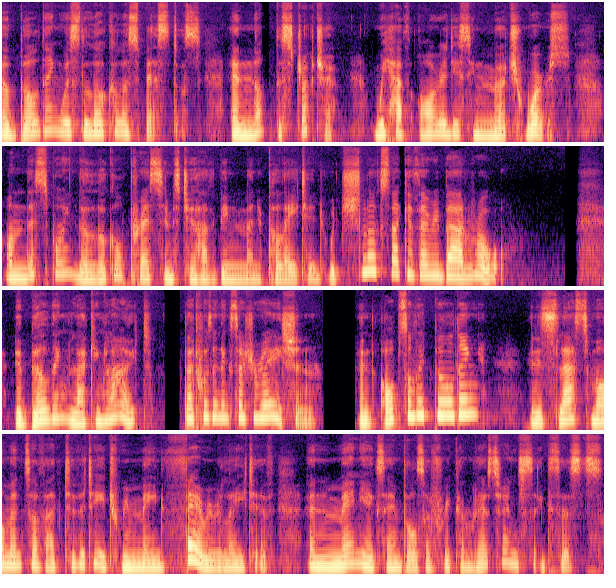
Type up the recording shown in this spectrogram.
A building with local asbestos, and not the structure. We have already seen much worse. On this point, the local press seems to have been manipulated, which looks like a very bad rule. A building lacking light? That was an exaggeration. An obsolete building? In its last moments of activity, it remained very relative, and many examples of reconvalescence exist.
